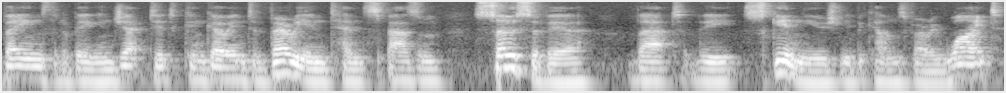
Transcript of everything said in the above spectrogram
veins that are being injected can go into very intense spasm, so severe that the skin usually becomes very white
